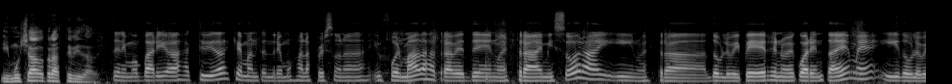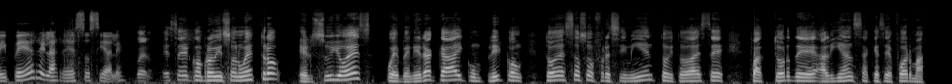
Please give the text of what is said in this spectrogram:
y muchas otras actividades. Tenemos varias actividades que mantendremos a las personas informadas a través de nuestra emisora y nuestra WIPR 940M y WIPR y las redes sociales. Bueno, ese es el compromiso nuestro. El suyo es pues venir acá y cumplir con todos esos ofrecimientos y todo ese factor de alianzas que se forma.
